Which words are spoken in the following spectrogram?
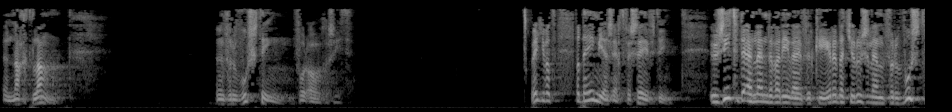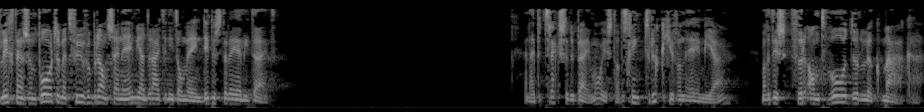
een nacht lang een verwoesting voor ogen ziet? Weet je wat, wat Nehemia zegt, vers 17? U ziet de ellende waarin wij verkeren, dat Jeruzalem verwoest ligt en zijn poorten met vuur verbrand zijn. Nehemia draait er niet omheen. Dit is de realiteit. En hij betrekt ze erbij. Mooi is dat. Het is geen trucje van Nehemia, maar het is verantwoordelijk maken.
